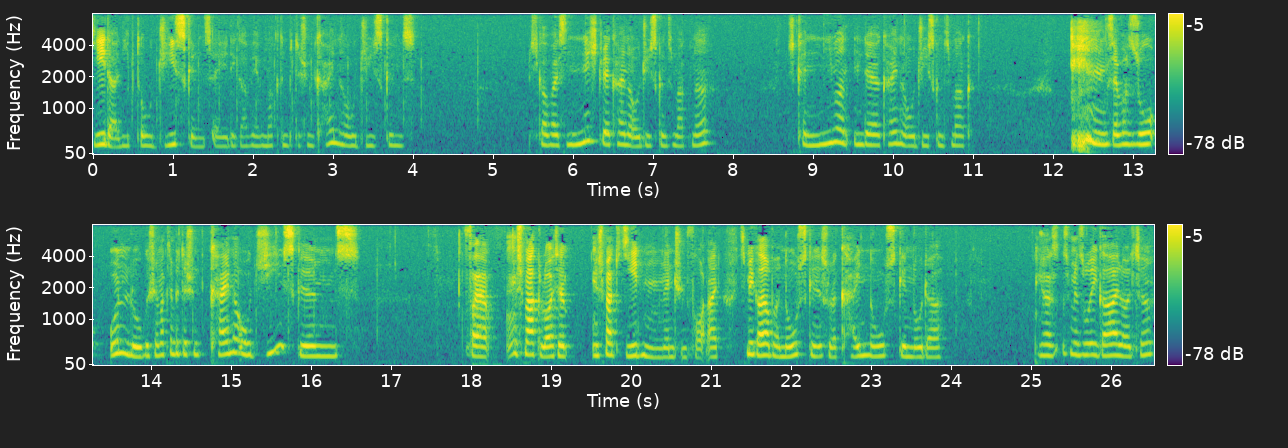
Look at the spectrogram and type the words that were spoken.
Jeder liebt OG-Skins, ey, Digga. Wer mag denn bitte schon keine OG-Skins? Ich glaube, weiß nicht, wer keine OG-Skins mag, ne? Ich kenne niemanden, der keine OG-Skins mag. ist einfach so unlogisch. Wer mag bitte schon keine OG-Skins? Ich mag Leute. Ich mag jeden Menschen Fortnite. Ist mir egal, ob er No-Skin ist oder kein No-Skin oder. Ja, es ist mir so egal, Leute.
